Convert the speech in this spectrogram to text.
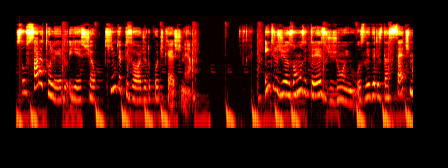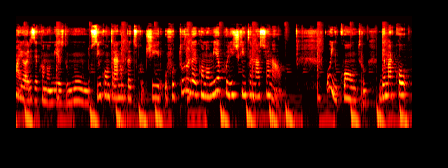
sou Sara Toledo e este é o quinto episódio do podcast NEAI. Entre os dias 11 e 13 de junho, os líderes das sete maiores economias do mundo se encontraram para discutir o futuro da economia política internacional. O encontro demarcou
